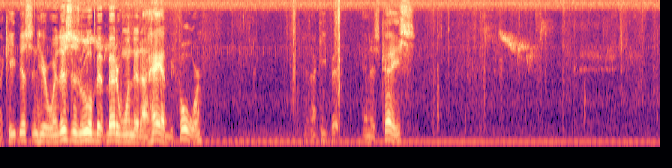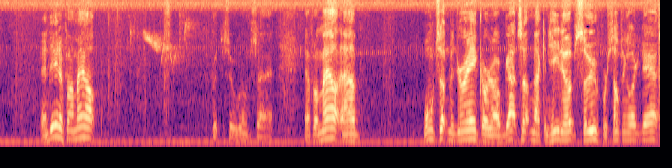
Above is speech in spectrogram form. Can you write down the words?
I keep this in here. Well, this is a little bit better one than I had before. I keep it in this case. And then if I'm out, put this over on the side. If I'm out and I want something to drink or I've got something I can heat up, soup or something like that,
